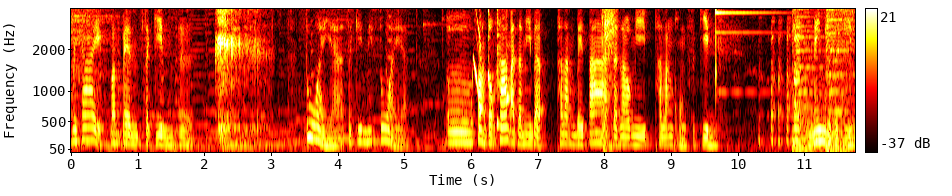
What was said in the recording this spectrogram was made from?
ไม่ใช่ มันเป็นสกิน เออ สวยอะสกินนี่สวยอะเออ ฝั่งตรงข้ามอาจจะมีแบบพลังเบต้า แต่เรามีพลังของสกิน ไม่มีสกิน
